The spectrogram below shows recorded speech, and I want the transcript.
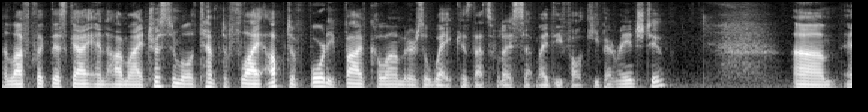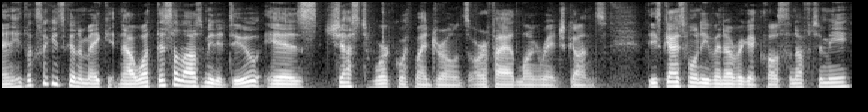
and left click this guy and my Tristan will attempt to fly up to 45 kilometers away because that's what I set my default keep at range to. Um, and he looks like he's going to make it. Now what this allows me to do is just work with my drones or if I had long range guns. These guys won't even ever get close enough to me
